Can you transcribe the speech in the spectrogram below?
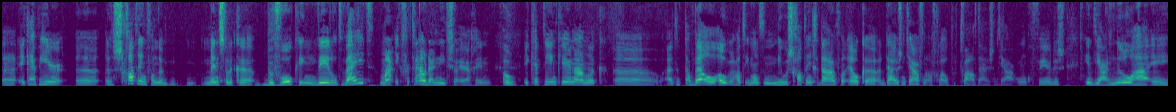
Eh, ik heb hier eh, een schatting van de menselijke bevolking wereldwijd. Maar ik vertrouw daar niet zo erg in. Oh. Ik heb die een keer namelijk eh, uit een tabel over. Had iemand een nieuwe schatting gedaan van elke duizend jaar van de afgelopen 12.000 jaar ongeveer. Dus in het jaar 0 HE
